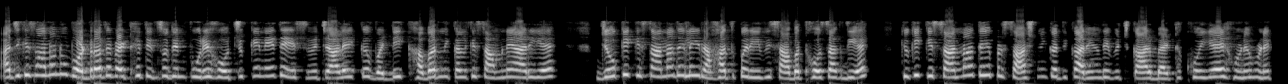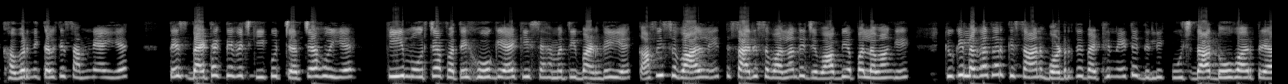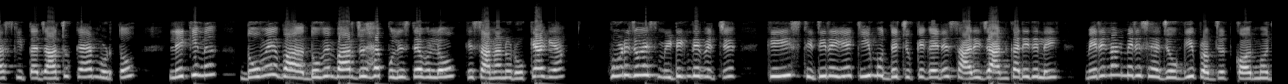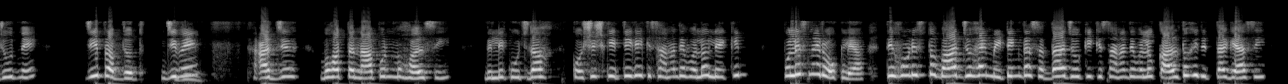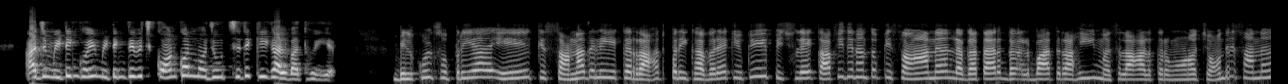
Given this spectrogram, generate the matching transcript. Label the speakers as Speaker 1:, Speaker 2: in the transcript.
Speaker 1: ਅੱਜ ਕਿਸਾਨਾਂ ਨੂੰ ਬਾਰਡਰਾਂ ਤੇ ਬੈਠੇ 300 ਦਿਨ ਪੂਰੇ ਹੋ ਚੁੱਕੇ ਨੇ ਤੇ ਇਸ ਵਿਚਾਲੇ ਇੱਕ ਵੱਡੀ ਖਬਰ ਨਿਕਲ ਕੇ ਸਾਹਮਣੇ ਆ ਰਹੀ ਹੈ, ਜੋ ਕਿ ਕਿਸਾਨਾਂ ਦੇ ਲਈ ਰਾਹਤ ਭਰੀ ਵੀ ਸਾਬਤ ਹੋ ਸਕਦੀ ਹੈ, ਕਿਉਂਕਿ ਕਿਸਾਨਾਂ ਤੇ ਪ੍ਰਸ਼ਾਸਨਿਕ ਅਧਿਕਾਰੀਆਂ ਦੇ ਵਿਚਕਾਰ ਬੈਠਕ ਹੋਈ ਹੈ ਹੁਣੇ-ਹੁਣੇ ਖਬਰ ਨਿਕਲ ਕੇ ਸਾਹਮਣੇ ਆਈ ਹੈ ਤੇ ਇਸ ਬੈਠਕ ਦੇ ਵਿੱਚ ਕੀ ਕੁਝ ਚਰਚਾ ਹੋਈ ਹੈ ਕੀ ਮੋਰਚਾ ਫਤਿਹ ਹੋ ਗਿਆ ਹੈ ਕੀ ਸਹਿਮਤੀ ਬਣ ਗਈ ਹੈ? ਕਾਫੀ ਸਵਾਲ ਨੇ ਤੇ ਸਾਰੇ ਸਵਾਲਾਂ ਦੇ ਜਵਾਬ ਵੀ ਆਪਾਂ ਲਵਾਂਗੇ ਕਿਉਂਕਿ ਲਗਾਤਾਰ ਕਿਸਾਨ ਬਾਰਡਰ ਤੇ ਬੈਠੇ ਨੇ ਤੇ ਦਿੱਲੀ ਕੂਚ ਦਾ ਦੋ ਵਾਰ ਪ੍ਰਯਾਸ ਕੀਤਾ ਜਾ ਚੁੱਕਾ ਹੈ ਮੁੜ ਤੋਂ ਲੇਕਿਨ ਦੋਵੇਂ ਵਾਰ ਦੋਵੇਂ ਵਾਰ ਜੋ ਹੈ ਪੁਲਿਸ ਦੇ ਵੱਲੋਂ ਕਿਸਾਨਾਂ ਨੂੰ ਰੋਕਿਆ ਗਿਆ। ਹੁਣ ਜੋ ਇਸ ਮੀਟਿੰਗ ਦੇ ਵਿੱਚ ਕੀ ਸਥਿਤੀ ਰਹੀ ਹੈ ਕੀ ਮੁੱਦੇ ਚੁੱਕੇ ਗਏ ਨੇ ਸਾਰੀ ਜਾਣਕਾਰੀ ਦੇ ਲਈ ਮੇਰੇ ਨਾਲ ਮੇਰੇ ਸਹਿਯੋਗੀ ਪ੍ਰਭਜੋਤ ਕੌਰ ਮੌਜੂਦ ਨੇ। ਜੀ ਪ੍ਰਭਜੋਤ ਜਿਵੇਂ ਅੱਜ ਬਹੁਤ ਤਣਾਅਪੂਰਨ ਮਾਹੌਲ ਸੀ ਦਿੱਲੀ ਕੂਚ ਦਾ ਕੋਸ਼ਿਸ਼ ਕੀਤੀ ਗਈ ਕਿਸਾਨਾਂ ਦੇ ਵੱਲੋਂ ਲੇਕਿਨ ਪੁਲਿਸ ਨੇ ਰੋਕ ਲਿਆ ਤੇ ਹੁਣ ਇਸ ਤੋਂ ਬਾਅਦ ਜੋ ਹੈ ਮੀਟਿੰਗ ਦਾ ਸੱਦਾ ਜੋ ਕਿ ਕਿਸਾਨਾਂ ਦੇ ਵੱਲੋਂ ਕੱਲ ਤੋਂ ਹੀ ਦਿੱਤਾ ਗਿਆ ਸੀ, ਅੱਜ ਮੀਟਿੰਗ ਹੋਈ, ਮੀਟਿੰਗ ਦੇ ਵਿੱਚ ਕੌਣ-ਕੌਣ ਮੌਜੂਦ ਸੀ ਤੇ ਕੀ ਗੱਲਬਾਤ ਹੋਈ ਹੈ?
Speaker 2: ਬਿਲਕੁਲ ਸੁਪ੍ਰਿਆ, ਇਹ ਕਿਸਾਨਾਂ ਦੇ ਲਈ ਇੱਕ ਰਾਹਤ ਭਰੀ ਖਬਰ ਹੈ ਕਿਉਂਕਿ ਪਿਛਲੇ ਕਾਫੀ ਦਿਨਾਂ ਤੋਂ ਕਿਸਾਨ ਲਗਾਤਾਰ ਗੱਲਬਾਤ ਰਾਹੀਂ ਮਸਲਾ ਹੱਲ ਕਰਵਾਉਣਾ ਚਾਹੁੰਦੇ ਸਨ।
